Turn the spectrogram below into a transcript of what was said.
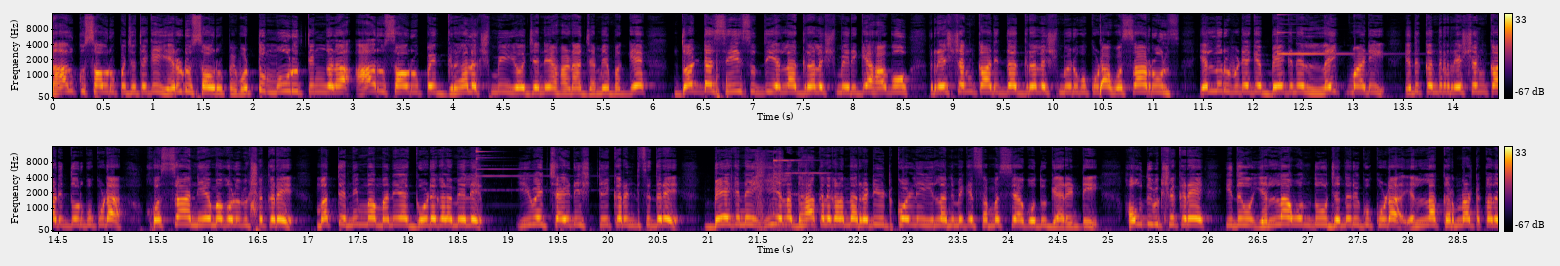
ನಾಲ್ಕು ಸಾವಿರ ರೂಪಾಯಿ ಜೊತೆಗೆ ಎರಡು ಸಾವಿರ ರೂಪಾಯಿ, ಒಟ್ಟು ಮೂರು ತಿಂಗಳ ಆರು ಸಾವಿರ ರೂಪಾಯಿ ಗೃಹಲಕ್ಷ್ಮಿ ಯೋಜನೆ ಹಣ ಜಮೆ ಬಗ್ಗೆ ದೊಡ್ಡ ಸಿಹಿ ಸುದ್ದಿ ಎಲ್ಲ ಗೃಹಲಕ್ಷ್ಮಿಯರಿಗೆ ಹಾಗೂ ರೇಷನ್ ಕಾರ್ಡ್ ಇದ್ದ ಗೃಹಲಕ್ಷ್ಮಿಯರಿಗೂ ಕೂಡ ಹೊಸ ರೂಲ್ಸ್. ಎಲ್ಲರೂ ವಿಡಿಯೋಗೆ ಬೇಗನೆ ಲೈಕ್ ಮಾಡಿ. ಎದಕ್ಕಂದ್ರೆ ರೇಷನ್ ಕಾರ್ಡ್ ಇದ್ದವ್ರಿಗೂ ಕೂಡ ಹೊಸ ನಿಯಮಗಳು ವೀಕ್ಷಕರೇ. ಮತ್ತೆ ನಿಮ್ಮ ಮನೆಯ ಗೋಡೆಗಳ ಮೇಲೆ U H I D sticker ಅಂಟಿಸಿದರೆ ಬೇಗನೆ ಈ ಎಲ್ಲ ದಾಖಲೆಗಳನ್ನ ರೆಡಿ ಇಟ್ಕೊಳ್ಳಿ. ಇಲ್ಲ ನಿಮಗೆ ಸಮಸ್ಯೆ ಆಗೋದು ಗ್ಯಾರಂಟಿ ಹೌದು ವೀಕ್ಷಕರೇ, ಇದು ಎಲ್ಲ ಒಂದು ಜನರಿಗೂ ಕೂಡ, ಎಲ್ಲ ಕರ್ನಾಟಕದ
